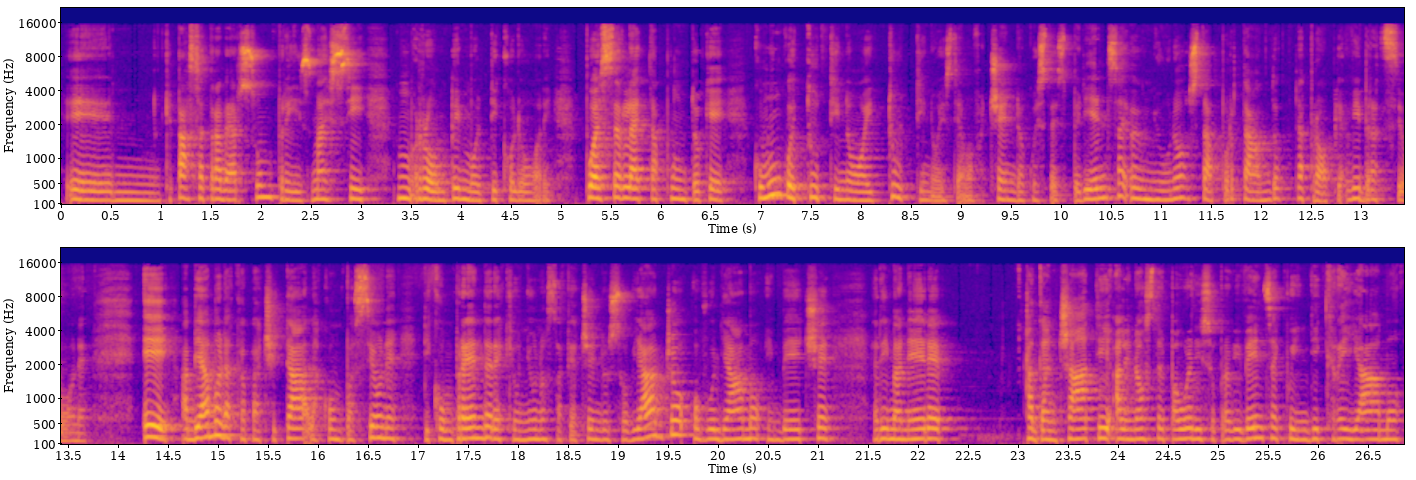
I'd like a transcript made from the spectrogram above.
ehm, che passa attraverso un prisma e si rompe in molti colori può essere letta appunto che comunque tutti noi, tutti noi stiamo facendo questa esperienza e ognuno sta portando la propria vibrazione. E abbiamo la capacità, la compassione di comprendere che ognuno sta facendo il suo viaggio o vogliamo invece rimanere agganciati alle nostre paure di sopravvivenza e quindi creiamo,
